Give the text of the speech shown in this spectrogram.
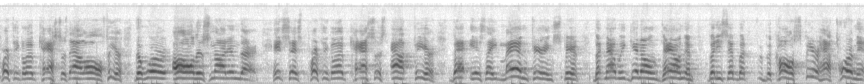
perfect love casteth out all fear. The word all is not in there. It says perfect love casteth out fear. That is a man fearing spirit. But now we get on down, and, but he said, but because fear hath torment,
